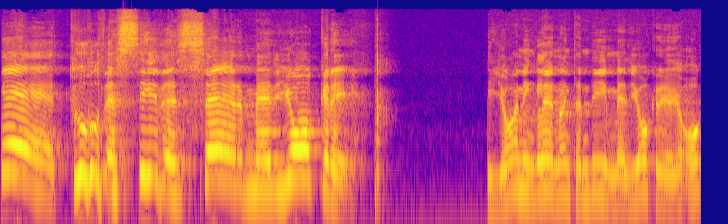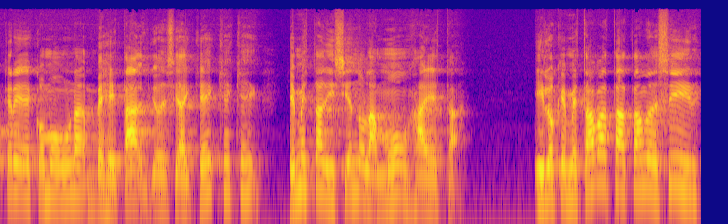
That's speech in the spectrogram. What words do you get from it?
qué tú decides ser mediocre? Y yo en inglés no entendí mediocre, yo ocre es como una vegetal. Yo decía, ¿qué, qué, qué, qué me está diciendo la monja esta? Y lo que me estaba tratando de decir,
